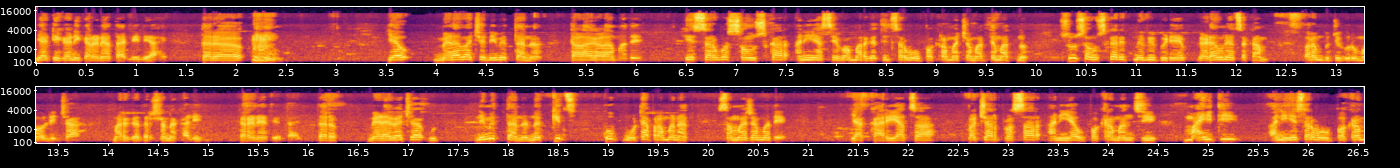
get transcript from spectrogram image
या ठिकाणी करण्यात आलेली आहे. तर या मेळाव्याच्या निमित्तानं तळागाळामध्ये हे सर्व संस्कार आणि या सेवा मार्गातील सर्व उपक्रमाच्या माध्यमातून सुसंस्कारित नवी पिढी घडवण्याचं काम परमपूज्य गुरु माऊलींच्या मार्गदर्शनाखाली करण्यात येत आहे. तर मेळाव्याच्या निमित्तानं नक्कीच खूप मोठ्या प्रमाणात समाजामध्ये या कार्याचा प्रचार प्रसार आणि या उपक्रमांची माहिती आणि हे सर्व उपक्रम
